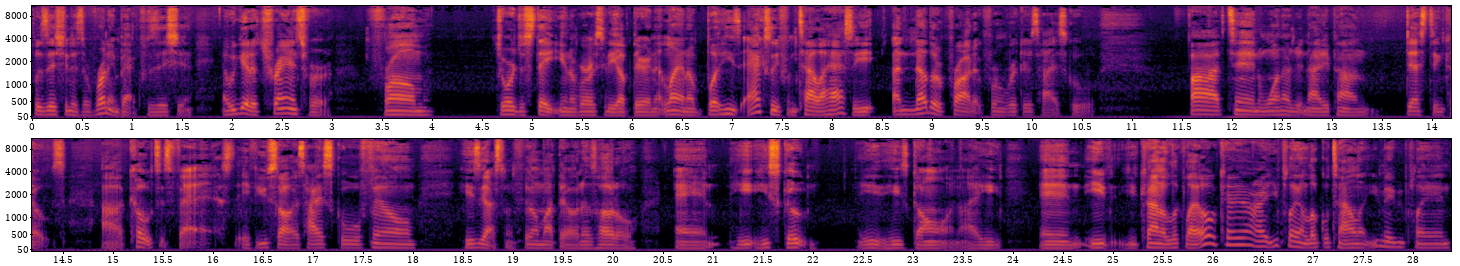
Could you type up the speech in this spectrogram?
position is a running back position, and we get a transfer from Georgia State University up there in Atlanta, but he's actually from Tallahassee, another product from Rickards High School. 5'10, 190 pound Destin Coates. Uh, Coates is fast. If you saw his high school film, he's got some film out there on his huddle, and he he's scooting. He he's gone. Like he, and he, you kind of look like okay, all right, you playing local talent. You may be playing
